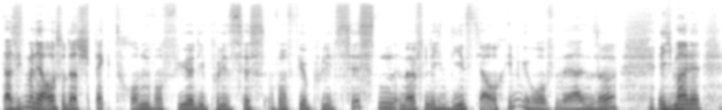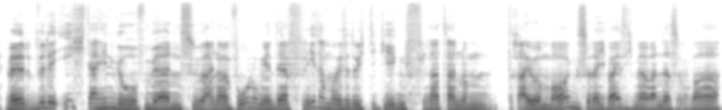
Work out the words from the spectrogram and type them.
da sieht man ja auch so das Spektrum, wofür die Polizist, wofür Polizisten im öffentlichen Dienst ja auch hingerufen werden. So, ich meine, würde ich da hingerufen werden zu einer Wohnung, in der Fledermäuse durch die Gegend flattern um drei Uhr morgens oder ich weiß nicht mehr, wann das war.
